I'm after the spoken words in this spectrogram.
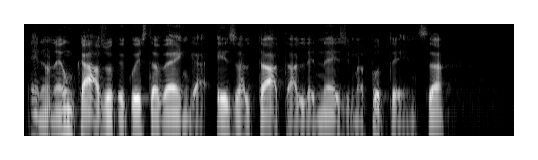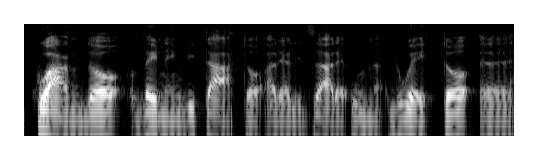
e non è un caso che questa venga esaltata all'ennesima potenza quando venne invitato a realizzare un duetto eh,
